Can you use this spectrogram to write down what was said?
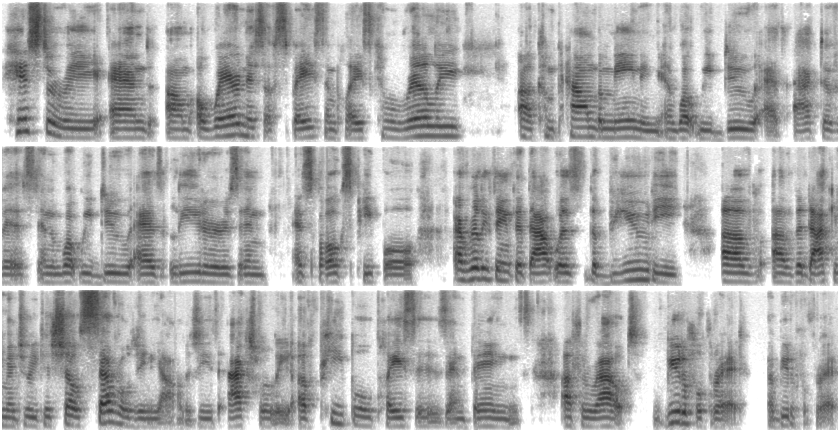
history and um, awareness of space and place can really uh, compound the meaning in what we do as activists and what we do as leaders and, and spokespeople. I really think that that was the beauty of, of the documentary to show several genealogies actually of people, places, and things uh, throughout. Beautiful thread, a beautiful thread.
